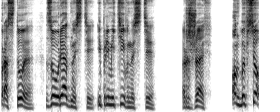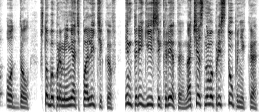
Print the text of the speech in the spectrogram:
простое, заурядности и примитивности. Ржавь. Он бы все отдал, чтобы променять политиков, интриги и секреты на честного преступника,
